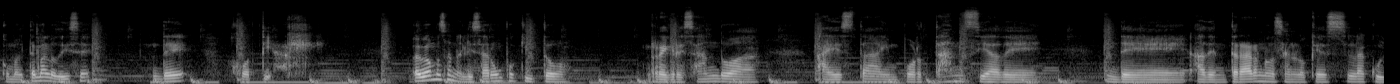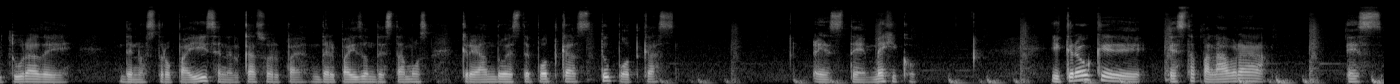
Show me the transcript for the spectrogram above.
como el tema lo dice, de jotear. Hoy vamos a analizar un poquito regresando a, esta importancia de, adentrarnos en lo que es la cultura de, nuestro país, en el caso del, del, país donde estamos creando este podcast, tu podcast, este, México. Y creo que esta palabra es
